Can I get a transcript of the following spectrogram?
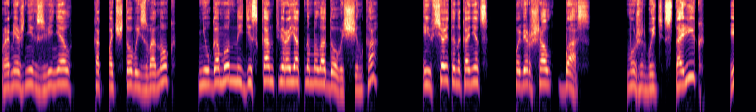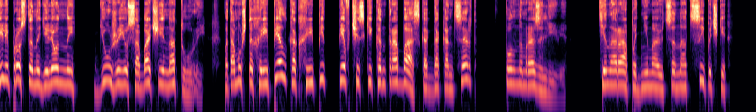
Промеж них звенел, как почтовый звонок, неугомонный дискант, вероятно, молодого щенка, и все это, наконец, повершал бас. Может быть, старик или просто наделенный дюжею собачьей натурой, потому что хрипел, как хрипит певческий контрабас, когда концерт в полном разливе. Тенора поднимаются на цыпочки —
